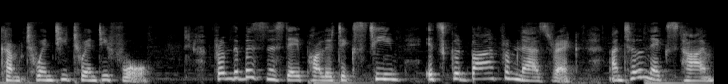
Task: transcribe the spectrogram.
come 2024. From the Business Day Politics team, it's goodbye from Nasrec. Until next time,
